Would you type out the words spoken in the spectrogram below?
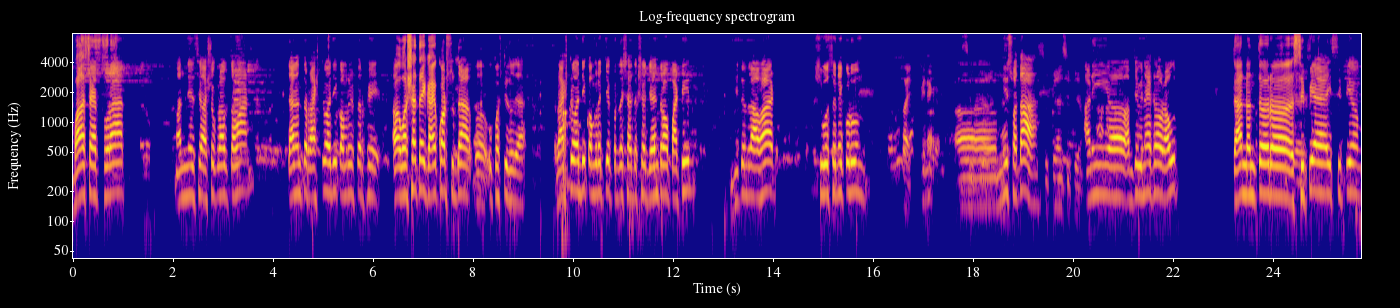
बाळासाहेब थोरात माननीय श्री अशोकराव चव्हाण त्यानंतर राष्ट्रवादी काँग्रेसतर्फे वर्षाताई गायकवाड सुद्धा उपस्थित होत्या. राष्ट्रवादी काँग्रेसचे प्रदेशाध्यक्ष जयंतराव पाटील जितेंद्र आव्हाड शिवसेनेकडून मी स्वतः आणि आमचे विनायकराव राऊत त्यानंतर C P I C P M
